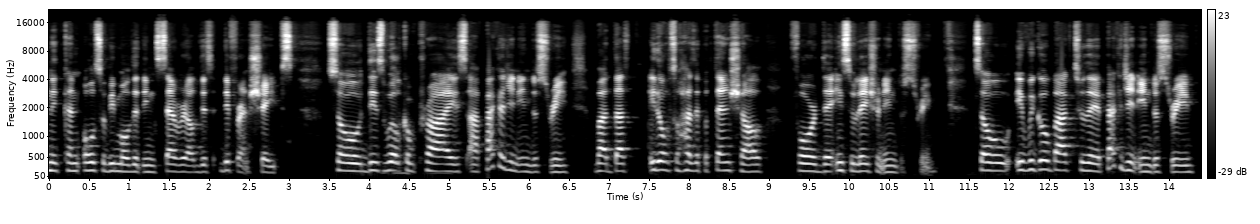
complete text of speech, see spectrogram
and it can also be molded in several dis- different shapes. So this will comprise a packaging industry, but that it also has the potential for the insulation industry. So if we go back to the packaging industry,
